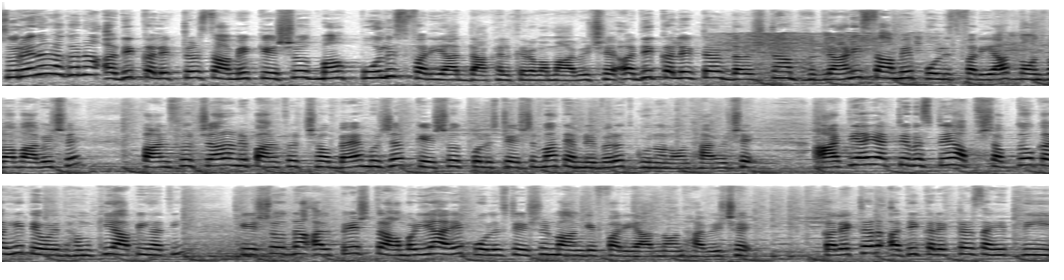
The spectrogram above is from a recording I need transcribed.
સુરેન્દ્રનગરના અધિક કલેક્ટર સામે કેશોદમાં પોલીસ ફરિયાદ દાખલ કરવામાં આવી છે. અધિક કલેક્ટર દર્શના ભગલાણી સામે પોલીસ ફરિયાદ નોંધવામાં આવી છે. પાંચસો ચાર અને પાંચસો છ બે મુજબ કેશોદ પોલીસ સ્ટેશનમાં તેમની વિરુદ્ધ ગુનો નોંધાયો છે. આરટીઆઈ એક્ટિવિસ્ટને અપશબ્દો કહી તેઓએ ધમકી આપી હતી. કેશોદના અલ્પેશ ત્રાંબડિયાએ પોલીસ સ્ટેશનમાં અંગે ફરિયાદ નોંધાવી છે. કલેક્ટર, અધિક કલેક્ટર સહિતની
